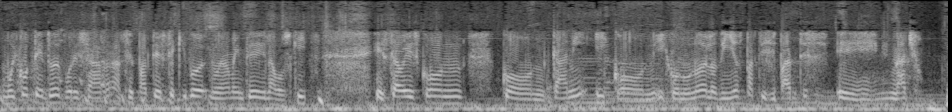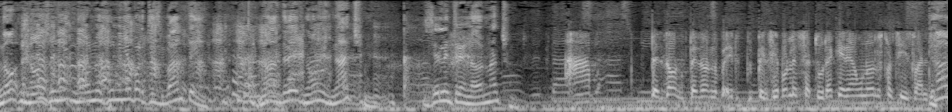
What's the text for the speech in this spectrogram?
muy contento de poder estar, hacer parte de este equipo nuevamente de La Voz Kids. Esta vez con, con Cani y con, y con uno de los niños participantes, eh, Nacho. No, no es, un, no, no es un niño participante. No, Andrés, no, es Nacho. Es el entrenador Nacho. Ah, perdón, perdón, eh, pensé por la estatura que era uno de los participantes.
